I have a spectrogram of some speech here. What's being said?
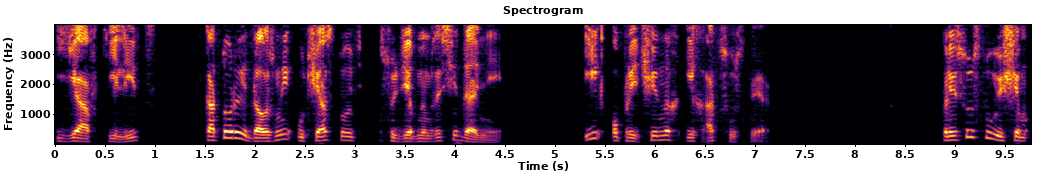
явке лиц, которые должны участвовать в судебном заседании, и о причинах их отсутствия. Присутствующим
